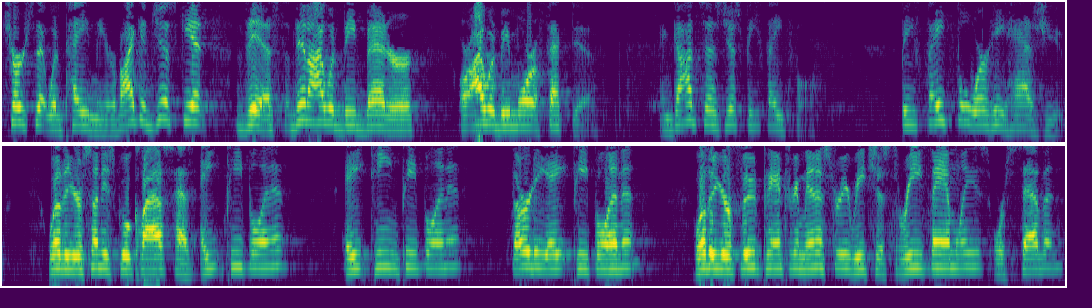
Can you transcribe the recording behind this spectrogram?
church that would pay me, or if I could just get this, then I would be better, or I would be more effective. And God says, just be faithful. Be faithful where He has you. Whether your Sunday school class has eight people in it, 18 people in it, 38 people in it, whether your food pantry ministry reaches three families or seven,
